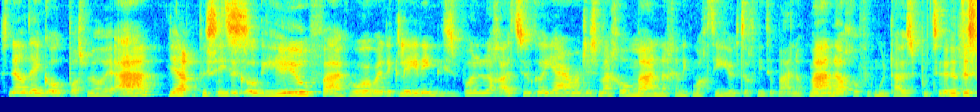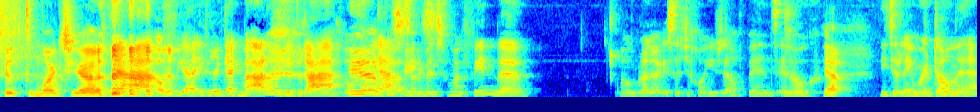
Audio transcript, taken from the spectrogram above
snel denken, oh, ik pas me wel weer aan. Ja, Dat precies. ik ook heel vaak hoor bij de kleding die ze voor de dag uitzoeken. Ja, maar het is maar gewoon maandag en ik mag die jurk toch niet op maandag op maandag. Of ik moet het huis poetsen. Het is veel too much, ja. Ja, of ja, iedereen kijkt me aan als ik het draag. Of Ja, ja, wat zouden mensen van me vinden? Maar hoe belangrijk is dat je gewoon jezelf bent. En ook Ja. Niet alleen maar dan, hè?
